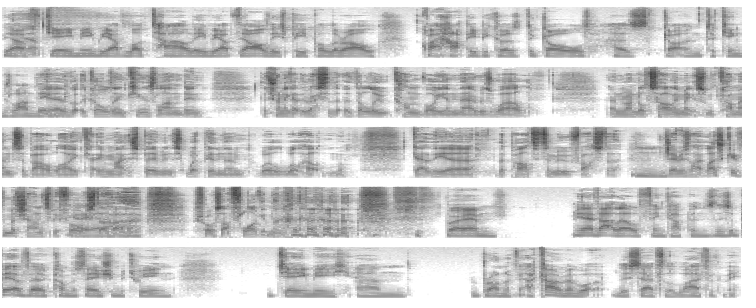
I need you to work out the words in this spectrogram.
We have Yeah. Jaime. We have Lord Tarley. We have the, all these people. They're all quite happy because the gold has gotten to King's Landing. yeah. They've got the Golden King's Landing. They're trying to get the rest of the, the loot convoy in there as well. And Randall Tarley makes some comments about like in my experience, whipping them will will help get the uh, the party to move faster. And Jaime's like, let's give them a chance before we Hmm. Yeah, start before we start flogging them. But um, yeah, that little thing happens. There's a bit of a conversation between Jaime and Bronn. I can't remember what they said for the life of me.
